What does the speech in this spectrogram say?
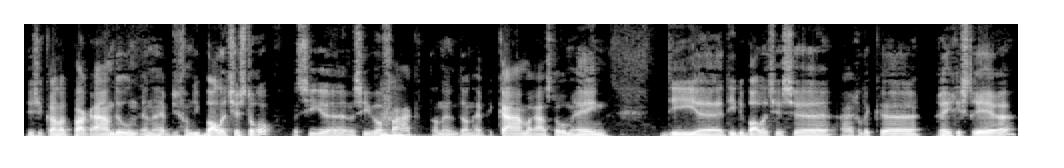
Dus je kan het pak aandoen en dan heb je van die balletjes erop. Dat zie je, dat zie je wel mm -hmm. vaak. Dan, dan heb je camera's eromheen die, die de balletjes eigenlijk registreren.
